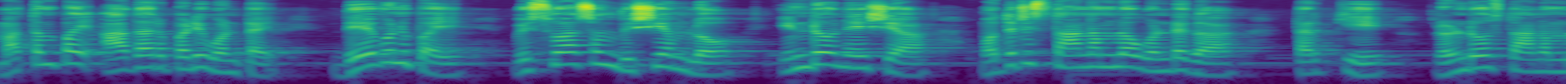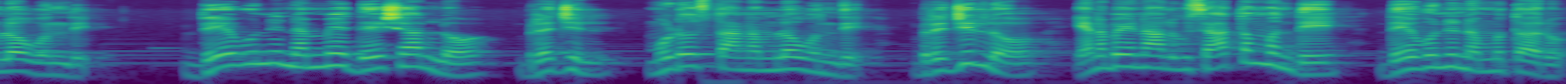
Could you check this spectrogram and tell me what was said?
మతంపై ఆధారపడి ఉంటాయి. దేవునిపై విశ్వాసం విషయంలో ఇండోనేషియా మొదటి స్థానంలో ఉండగా టర్కీ రెండో స్థానంలో ఉంది. దేవుణ్ణి నమ్మే దేశాల్లో బ్రెజిల్ మూడో స్థానంలో ఉంది. బ్రెజిల్లో ఎనభై నాలుగు శాతం మంది దేవుణ్ణి నమ్ముతారు.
